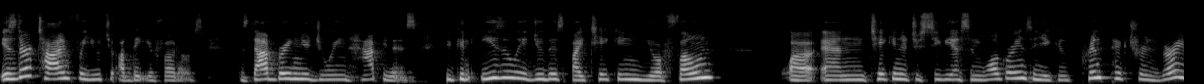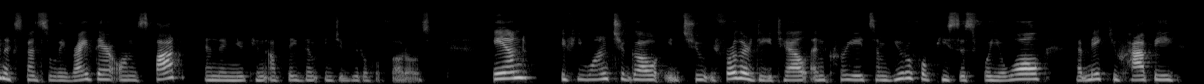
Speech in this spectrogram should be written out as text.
Is there time for you to update your photos? Does that bring you joy and happiness? You can easily do this by taking your phone uh, and taking it to CVS and Walgreens, and you can print pictures very inexpensively right there on the spot, and then you can update them into beautiful photos. And if you want to go into further detail and create some beautiful pieces for your wall that make you happy,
